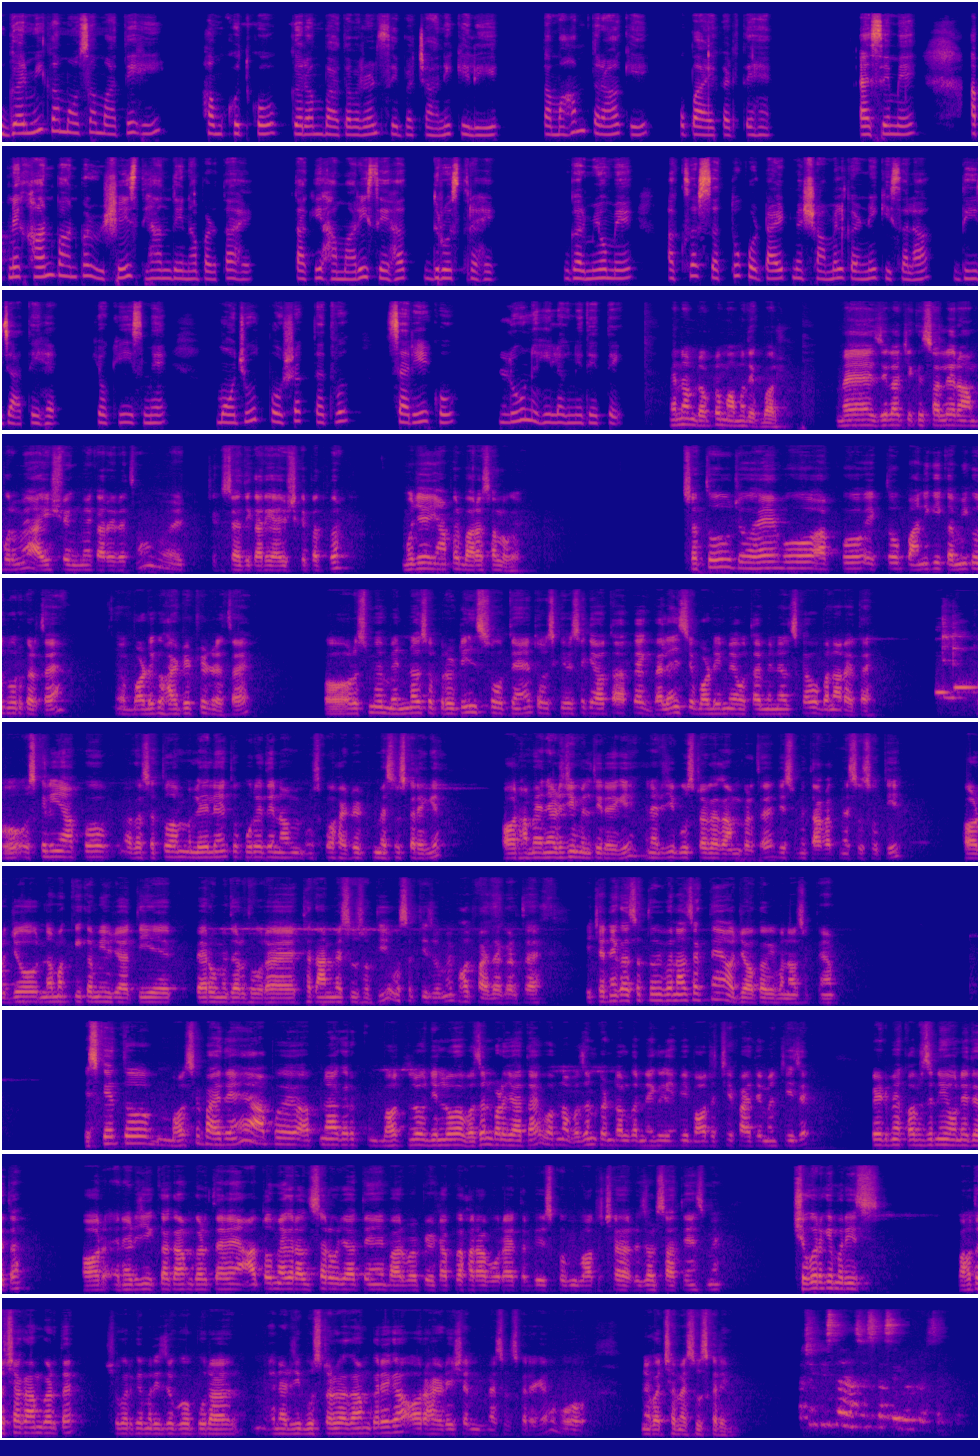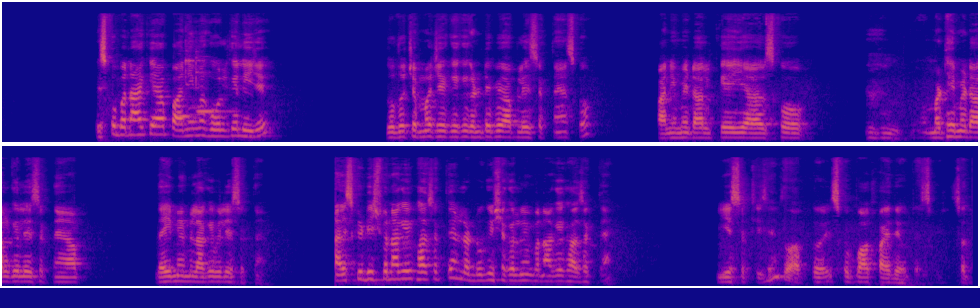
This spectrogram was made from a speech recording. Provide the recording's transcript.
गर्मी का मौसम आते ही हम खुद को गर्म वातावरण से बचाने के लिए तमाम तरह के उपाय करते हैं। ऐसे में अपने खान पान पर विशेष ध्यान देना पड़ता है ताकि हमारी सेहत दुरुस्त रहे। गर्मियों में अक्सर सत्तू को डाइट में शामिल करने की सलाह दी जाती है, क्योंकि इसमें मौजूद पोषक तत्व शरीर को लू नहीं लगने देते। मेरा नाम डॉक्टर मोहम्मद इकबाल। मैं ज़िला चिकित्सालय रामपुर में आयुष विंग में कार्यरत हूँ चिकित्सा अधिकारी आयुष के पद पर। मुझे यहाँ पर बारह साल हो गए। सत्तू जो है, वो आपको एक तो पानी की कमी को दूर करता है, बॉडी को हाइड्रेटेड रहता है, और उसमें मिनरल्स और प्रोटीन्स होते हैं तो उसकी वजह से क्या होता है, आपका एक बैलेंस जो बॉडी में होता है मिनरल्स का, वो बना रहता है। तो उसके लिए आपको, अगर सत्तू हम ले लें तो पूरे दिन हम उसको हाइड्रेट महसूस करेंगे। और हमें एनर्जी मिलती रहेगी। एनर्जी बूस्टर का काम करता है, जिसमें ताकत महसूस होती है। और जो नमक की कमी हो जाती है, पैरों में दर्द हो रहा है, थकान महसूस होती है, वो सब चीज़ों में बहुत फ़ायदा करता है। ये चने का सत्तू भी बना सकते हैं और जौ का भी बना सकते हैं आप। इसके तो बहुत से फ़ायदे हैं। आप अपना अगर बहुत लोग जिन लोगों का वज़न बढ़ जाता है, वो अपना वज़न कंट्रोल करने के लिए भी बहुत अच्छी फ़ायदेमंद चीज़ है। पेट में कब्ज़ नहीं होने देता। और एनर्जी का काम करता है। आंतों में अगर अल्सर हो जाते हैं बार बार पेट आपका ख़राब हो रहा है तब भी इसको भी बहुत अच्छा रिजल्ट्स आते हैं इसमें। शुगर के मरीज़ बहुत अच्छा काम करता है। शुगर के मरीज़ों को पूरा एनर्जी बूस्टर का काम करेगा और हाइड्रेशन महसूस करेगा। वो अपने को अच्छा महसूस करेंगे। अच्छा किस तरह से इसका सेवन कर सकते हैं? इसको बना के आप पानी में घोल के लीजिए। दो दो चम्मच एक एक घंटे पे आप ले सकते हैं इसको। पानी में डाल के या उसको मठे में डाल के ले सकते हैं आप। दही में मिला के भी ले सकते हैं। हाँ, इसकी डिश बना के भी खा सकते हैं लड्डू की शक्ल में बना के खा सकते हैं। ये सब चीज़ें तो आपको इसको बहुत फ़ायदे होते हैं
